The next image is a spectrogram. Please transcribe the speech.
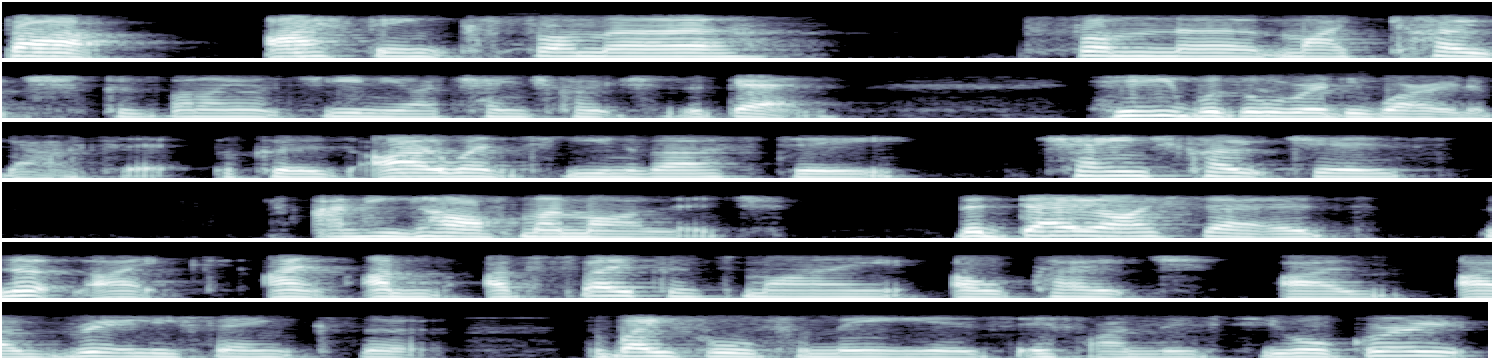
But I think from a from the my coach, because when I went to uni I changed coaches again. He was already worried about it because I went to university, changed coaches, and he halved my mileage. The day I said, look, like I, I'm, I've spoken to my old coach. I, I really think that the way forward for me is if I move to your group.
